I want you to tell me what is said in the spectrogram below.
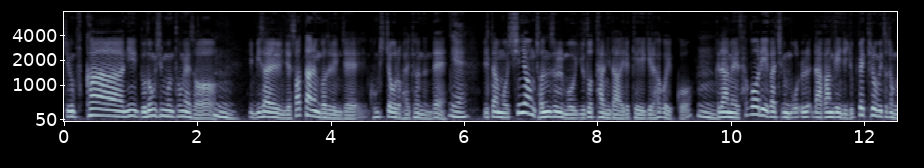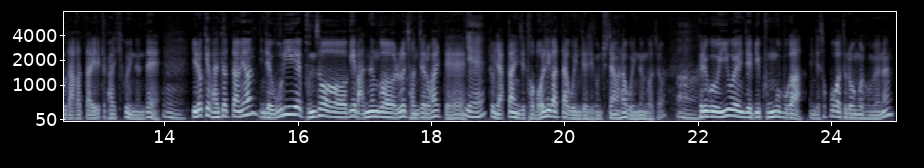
지금 북한이 노동신문 통해서 음. 이 미사일 이제 썼다는 것을 이제 공식적으로 밝혔는데 예. 일단 뭐 신형 전술 뭐 유도탄이다 이렇게 얘기를 하고 있고 음. 그다음에 사거리가 지금 올- 나간 게 이제 600km 정도 나갔다 이렇게 밝히고 있는데 음. 이렇게 밝혔다면 이제 우리의 분석이 맞는 걸로 전제로 할 때좀 예. 약간 이제 더 멀리 갔다고 이제 지금 주장을 하고 있는 거죠. 아. 그리고 이후에 이제 미 국무부가 이제 속보가 들어온 걸 보면은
